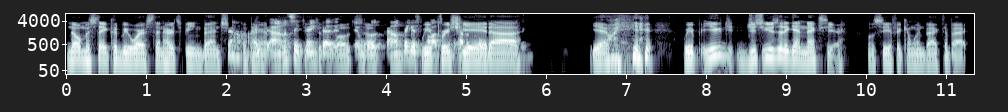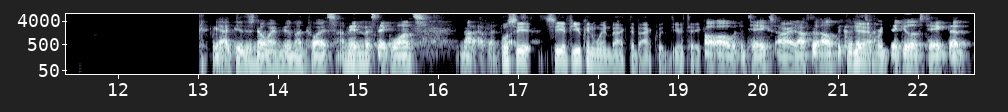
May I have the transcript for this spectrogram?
No mistake could be worse than Hurts being benched. No, I honestly think that it, vote, it so- was. I don't think it's we possible to have a appreciate, uh. Yeah, we, we you just use it again next year. We'll see if it can win back to back. Yeah, dude, there's no way I'm doing that twice. I made a mistake once. Not happening. We'll twice. see see if you can win back to back with your take. Oh, oh, with the takes. All right, I'll have to, I'll have to cook up Yeah. some ridiculous take that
